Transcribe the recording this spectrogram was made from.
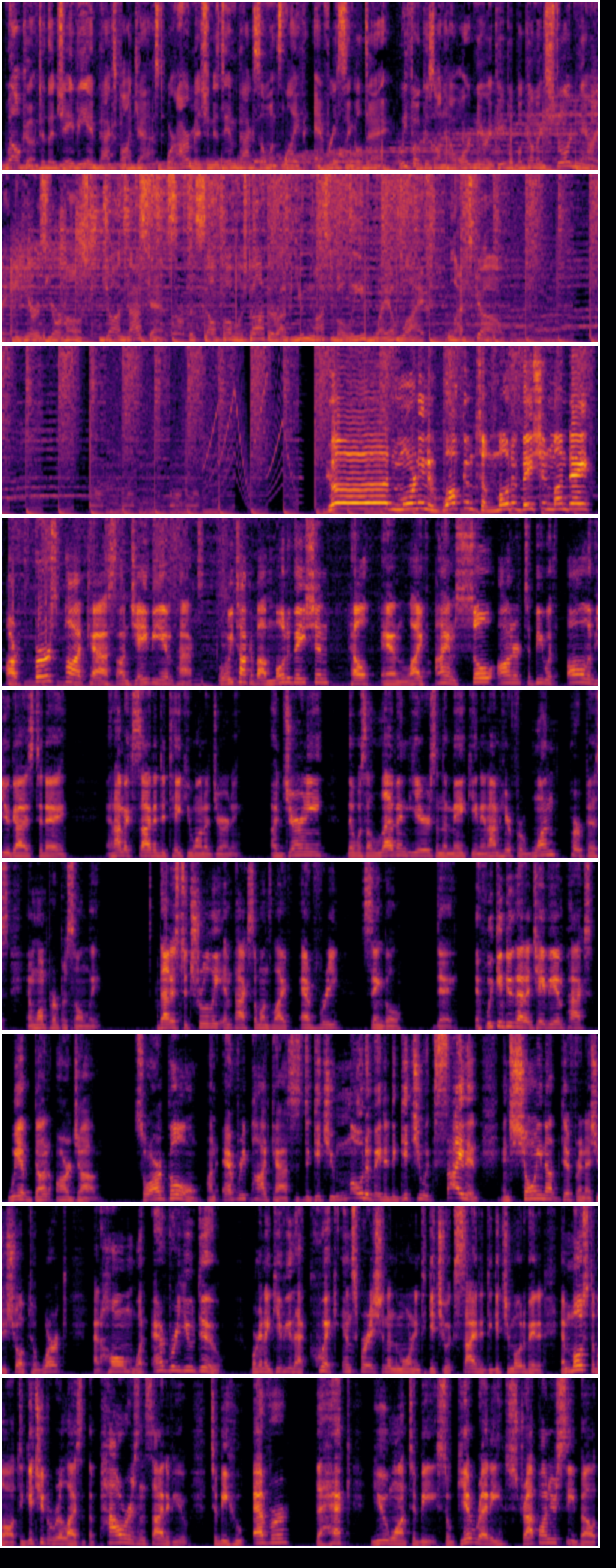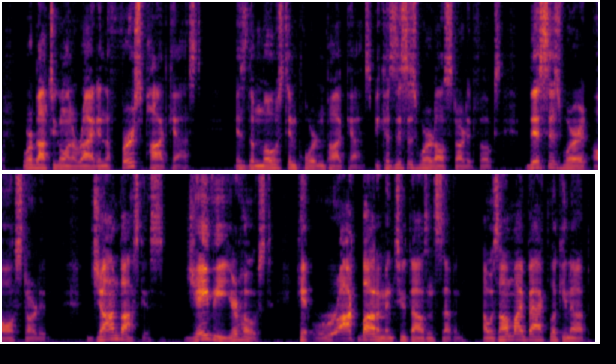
Welcome to the JV Impacts Podcast, where our mission is to impact someone's life every single day. We focus on how ordinary people become extraordinary. And here is your host, John Vasquez, the self published author of You Must Believe Way of Life. Let's go. Good morning and welcome to Motivation Monday, our first podcast on JV Impacts, where we talk about motivation health, and life. I am so honored to be with all of you guys today, and I'm excited to take you on a journey. A journey that was 11 years in the making, and I'm here for one purpose and one purpose only. That is to truly impact someone's life every single day. If we can do that at JV Impacts, we have done our job. So, our goal on every podcast is to get you motivated, to get you excited, and showing up different as you show up to work at home, whatever you do, we're going to give you that quick inspiration in the morning to get you excited, to get you motivated, and most of all, to get you to realize that the power is inside of you to be whoever the heck you want to be. So get ready, strap on your seatbelt. We're about to go on a ride. And the first podcast is the most important podcast because this is where it all started, folks. This is where it all started. John Vasquez, JV, your host, hit rock bottom in 2007. I was on my back looking up,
